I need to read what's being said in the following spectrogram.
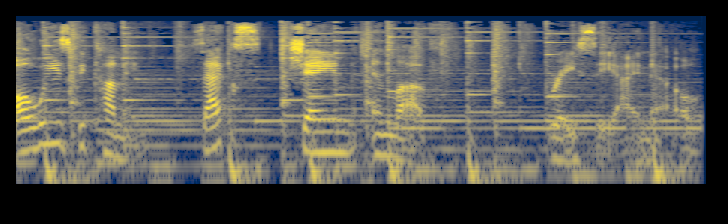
Always Becoming Sex, Shame, and Love. Gracie, I know.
